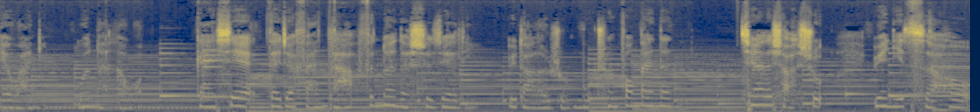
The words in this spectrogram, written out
夜晚里温暖了我。感谢在这繁杂纷乱的世界里遇到了如沐春风般的你，亲爱的小树，愿你此后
